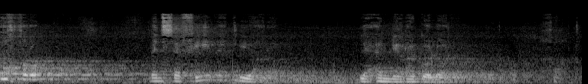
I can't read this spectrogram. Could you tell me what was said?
اخرج. من سفينتي يا رب لأني رجل خاطئ.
